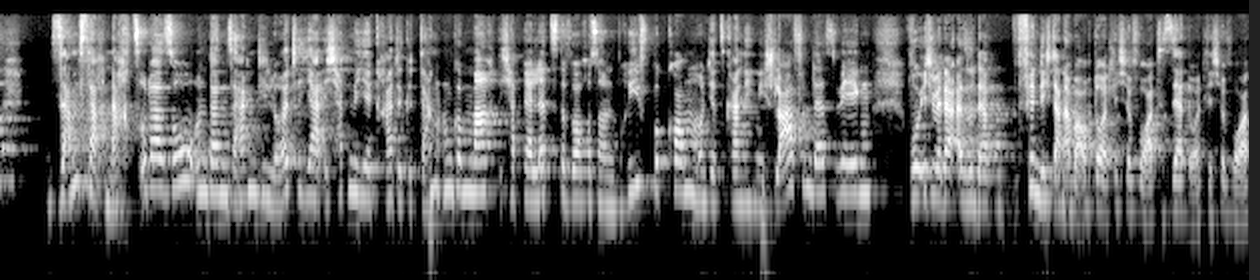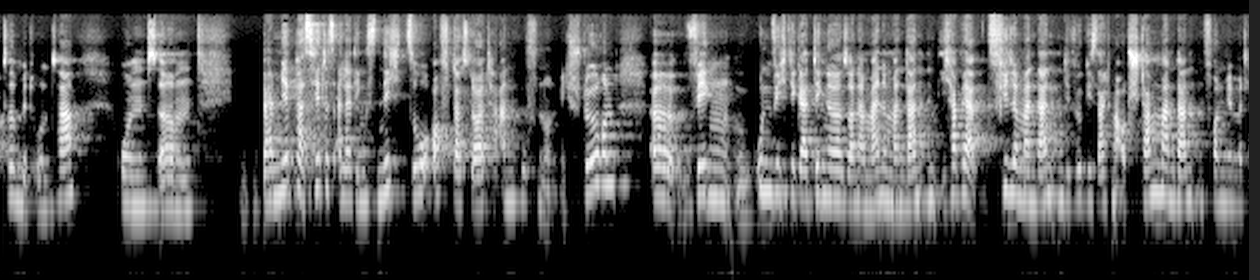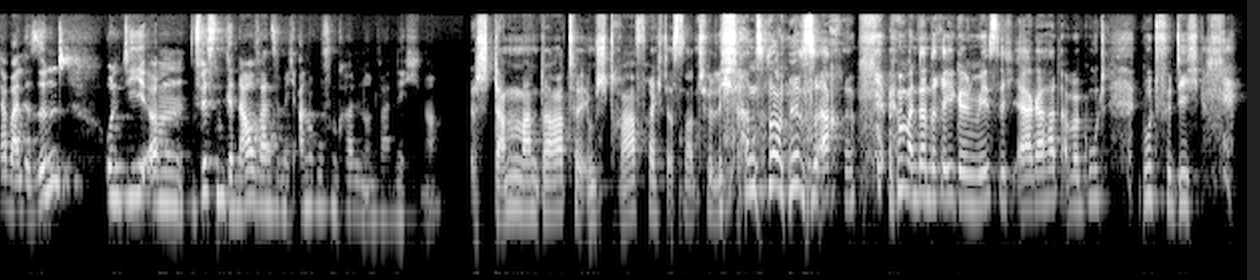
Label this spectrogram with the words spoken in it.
Samstag nachts oder so und dann sagen die Leute, ja, ich habe mir hier gerade Gedanken gemacht, ich habe ja letzte Woche so einen Brief bekommen und jetzt kann ich nicht schlafen deswegen, wo ich wieder, also da finde ich dann aber auch deutliche Worte, sehr deutliche Worte mitunter und ähm, bei mir passiert es allerdings nicht so oft, dass Leute anrufen und mich stören äh, wegen unwichtiger Dinge, sondern meine Mandanten, ich habe ja viele Mandanten, die wirklich, sag ich mal, auch Stammmandanten von mir mittlerweile sind und die ähm, wissen genau, wann sie mich anrufen können und wann nicht. Ne? Stammmandate im Strafrecht ist natürlich dann so eine Sache, wenn man dann regelmäßig Ärger hat, aber gut, gut für dich.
